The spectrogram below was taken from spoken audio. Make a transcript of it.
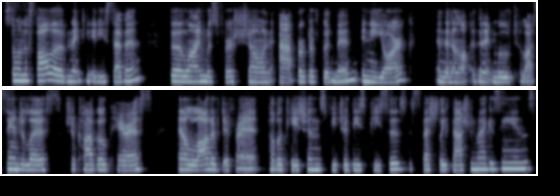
So, in the fall of 1987, the line was first shown at Bergdorf Goodman in New York, and then, then it moved to Los Angeles, Chicago, Paris, and a lot of different publications featured these pieces, especially fashion magazines.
